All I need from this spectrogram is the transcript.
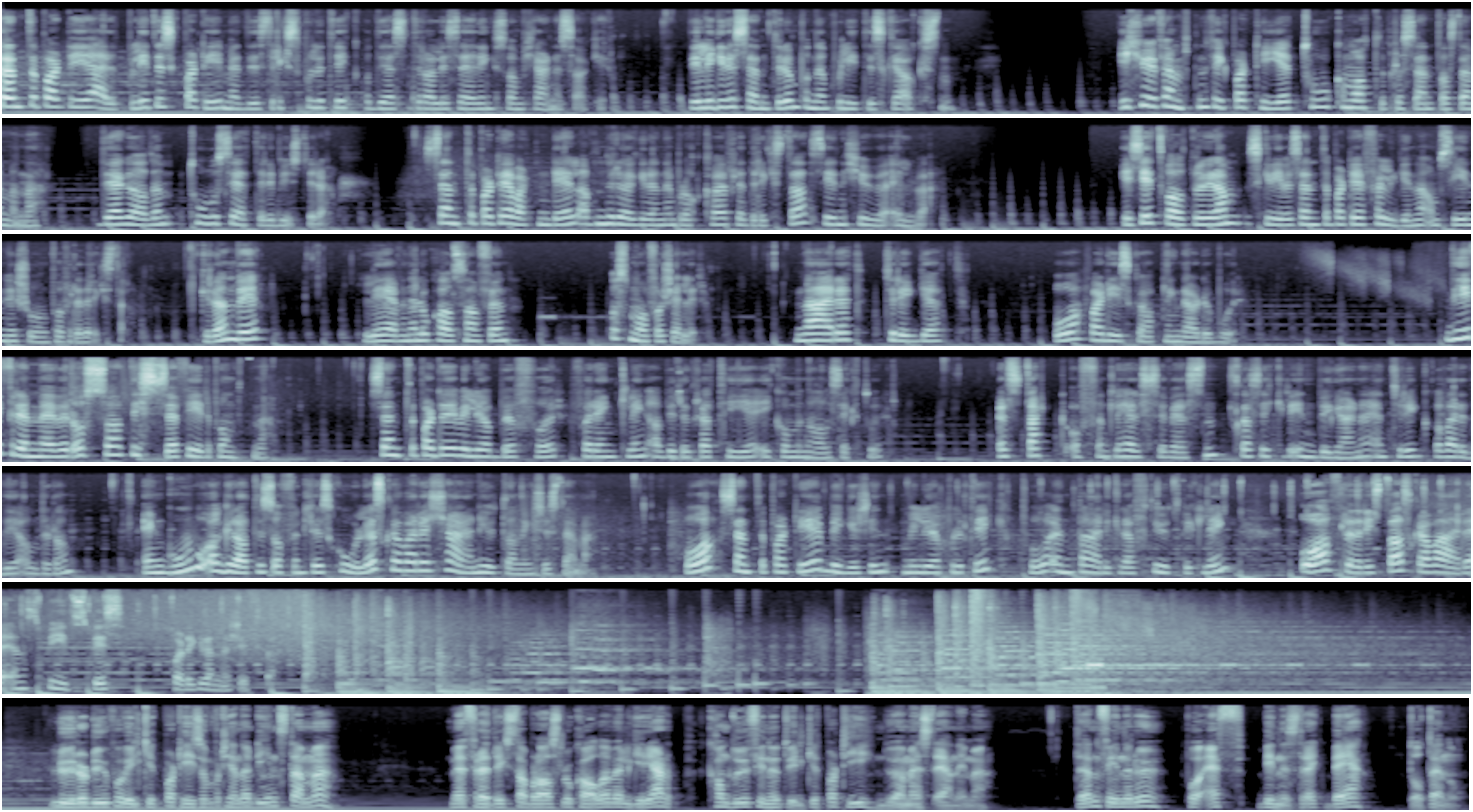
Senterpartiet er et politisk parti med distriktspolitikk og desentralisering som kjernesaker. De ligger i sentrum på den politiske aksen. I 2015 fikk partiet 2,8% av stemmene. Det ga dem to seter i bystyret. Senterpartiet har vært en del av den rød-grønne blokka i Fredrikstad siden 2011. I sitt valgprogram skriver Senterpartiet følgende om sin visjon for Fredrikstad. Grønn by, levende lokalsamfunn og små forskjeller. Nærhet, trygghet og verdiskapning der du bor. De fremhever også disse fire punktene. Senterpartiet vil jobbe for forenkling av byråkratiet i kommunal sektor. Et sterkt offentlig helsevesen skal sikre innbyggerne en trygg og verdig alderdom. En god og gratis offentlig skole skal være kjernen i utdanningssystemet. Og Senterpartiet bygger sin miljøpolitikk på en bærekraftig utvikling, og Fredrikstad skal være en spydspiss for det grønne skiftet. Lurer du på hvilket parti som fortjener din stemme? Med Fredrikstad Blads lokale velgerhjelp kan du finne ut hvilket parti du er mest enig med. Den finner du på f-b.no.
